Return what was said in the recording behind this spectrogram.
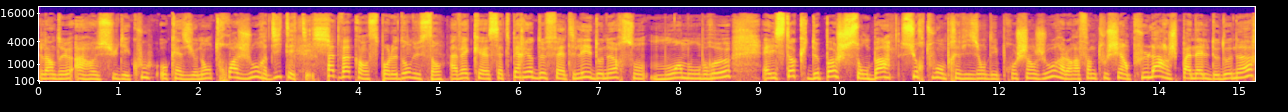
L'un d'eux a reçu des coups occasionnant trois jours d'ITT. Pas de vacances pour le don du sang. Avec euh, cette période de fête, les donneurs sont moins nombreux et les stocks de poches sont bas, surtout en prévision des prochains jours. Alors afin de toucher un plus large panel de donneurs,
